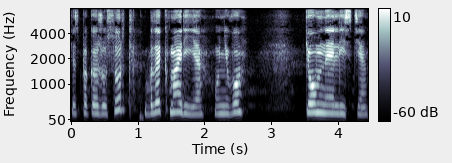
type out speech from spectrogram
Сейчас покажу сорт Black Maria. У него темные листья.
